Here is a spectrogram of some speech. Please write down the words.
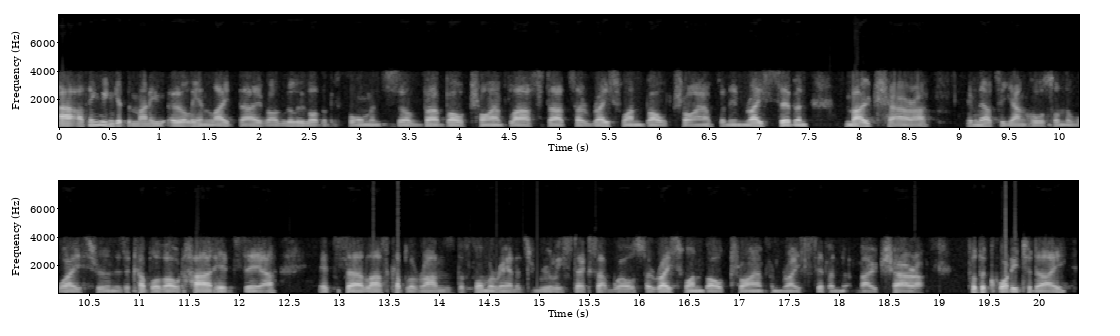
Uh, I think we can get the money early and late, Dave. I really like the performance of uh, Bold Triumph last start. So race one, Bold Triumph, and then race seven, Mochara. Even though it's a young horse on the way through, and there's a couple of old hardheads there, its uh, last couple of runs, the form around it really stacks up well. So race one, Bold Triumph, and race seven, Mochara. For the quaddy today,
